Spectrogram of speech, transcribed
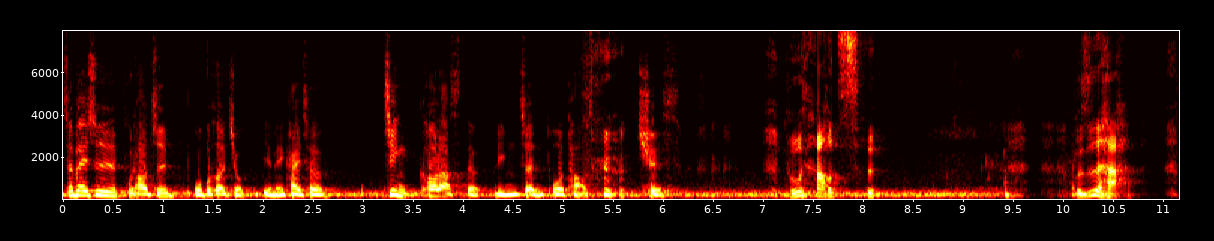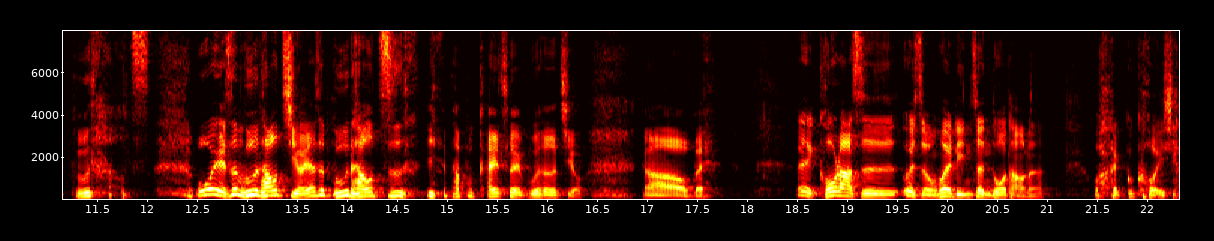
这杯是葡萄汁，我不喝酒，也没开车。敬 Colas 的临阵脱逃，Cheers。葡萄汁，不是啊，葡萄汁，我也是葡萄酒，也是葡萄汁，因为他不开车也不喝酒，靠北。哎，Colas 为什么会临阵脱逃呢？我来 Google 一下。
